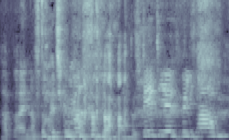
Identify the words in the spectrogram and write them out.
habe einen auf Deutsch gemacht und gesagt, das steht hier, das will ich haben.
